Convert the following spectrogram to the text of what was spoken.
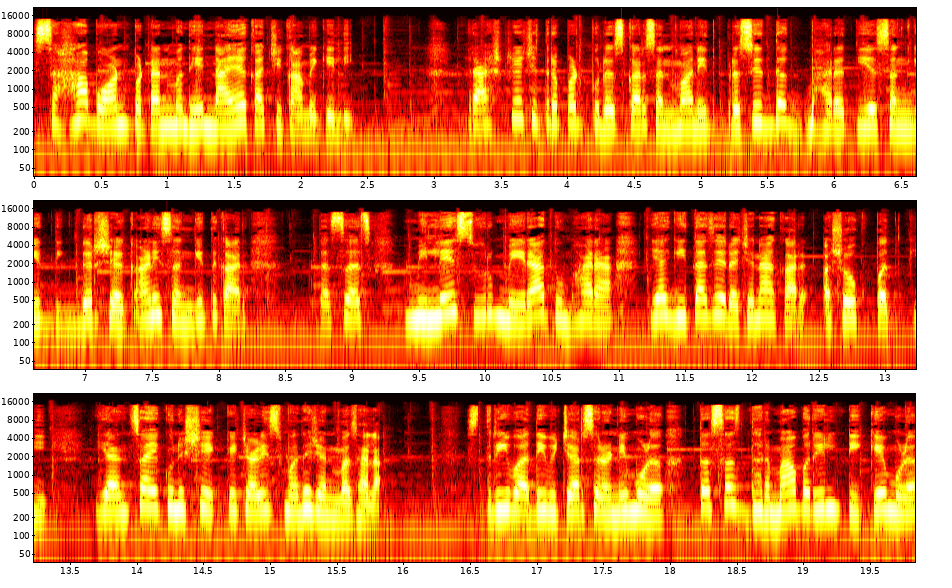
सहा बॉन्डपटांमध्ये नायकाची कामे केली. राष्ट्रीय चित्रपट पुरस्कार सन्मानित प्रसिद्ध भारतीय संगीत दिग्दर्शक आणि संगीतकार तसंच मिले सूर मेरा तुम्हारा या गीताचे रचनाकार अशोक पत्की यांचा एकोणीसशे एक्केचाळीसमध्ये जन्म झाला. स्त्रीवादी विचारसरणीमुळं तसंच धर्मावरील टीकेमुळं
